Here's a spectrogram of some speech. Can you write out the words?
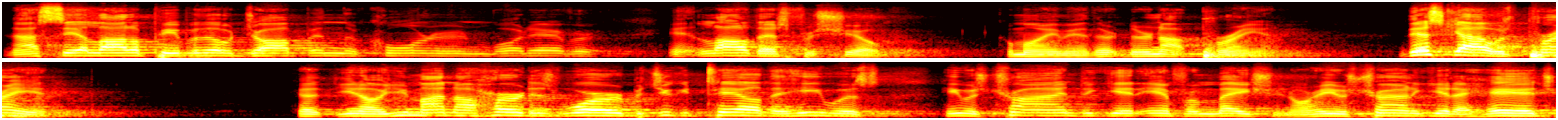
And I see a lot of people, they'll drop in the corner and whatever. And a lot of that's for show. Come on, man. They're, they're not praying. This guy was praying. Because, you know, you might not heard his word, but you could tell that he was, he was trying to get information or he was trying to get a hedge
